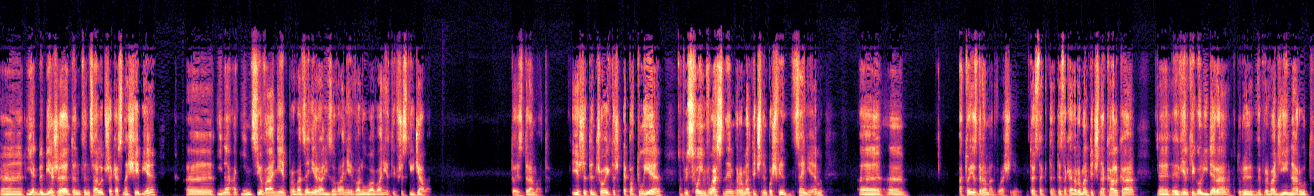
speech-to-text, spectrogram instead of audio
e, i jakby bierze ten, ten cały przekaz na siebie i na inicjowanie, prowadzenie, realizowanie, ewaluowanie tych wszystkich działań. To jest dramat. I jeszcze ten człowiek też epatuje swoim własnym romantycznym poświęceniem E, e, a to jest dramat właśnie. To jest, tak, to jest taka romantyczna kalka e, wielkiego lidera, który wyprowadzi naród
